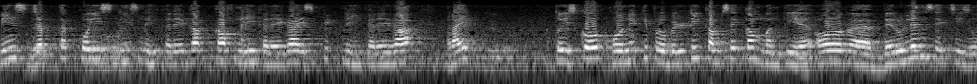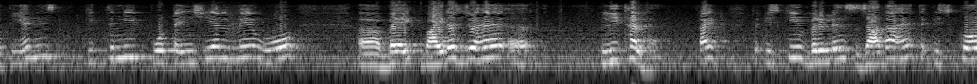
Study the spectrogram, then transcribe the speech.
मीन्स जब तक कोई स्नीज नहीं करेगा कफ नहीं करेगा स्पिट नहीं करेगा राइट तो इसको होने की प्रोबेबिलिटी कम से कम बनती है। और बेरुलेंस एक चीज़ होती है मीन्स कितनी पोटेंशियल में वो वायरस जो है लीथल है राइट तो इसकी विरुलेंस ज़्यादा है तो इसको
